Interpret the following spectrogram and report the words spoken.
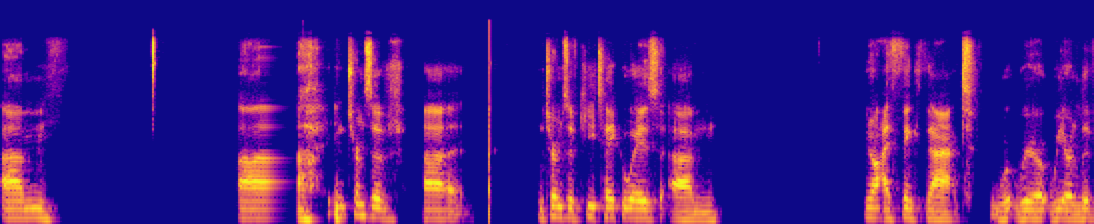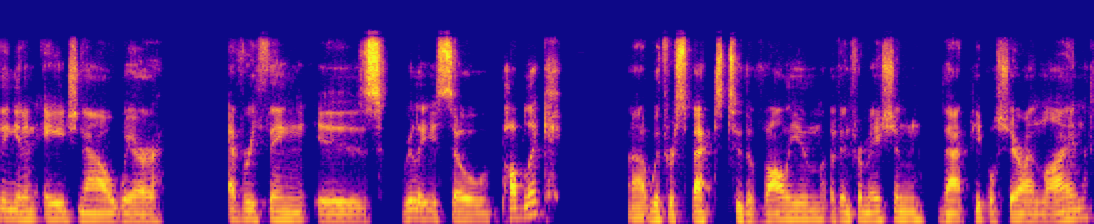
Um, uh, in terms of uh, in terms of key takeaways, um, you know, I think that we're we are living in an age now where everything is really so public uh, with respect to the volume of information that people share online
